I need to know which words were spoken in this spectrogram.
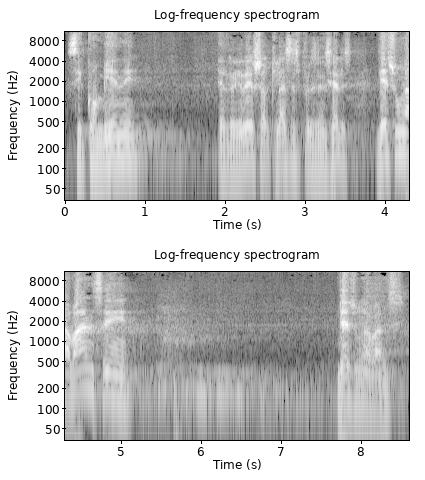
si conviene el regreso a clases presenciales. Ya es un avance, ya es un avance.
